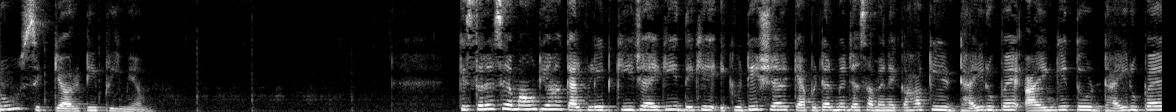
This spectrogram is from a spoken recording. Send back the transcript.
to security premium. किस तरह से अमाउंट यहाँ कैलकुलेट की जाएगी? देखिए इक्विटी शेयर कैपिटल में जैसा मैंने कहा कि ढाई रुपए आएँगे तो ढाई रुपए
